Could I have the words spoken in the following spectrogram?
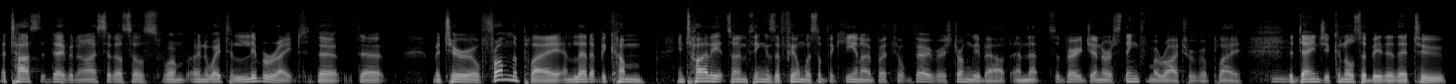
a task that David and I set ourselves from in a way to liberate the the material from the play and let it become entirely its own thing as a film was something he and I both felt very very strongly about, and that's a very generous thing from a writer of a play. The danger can also be that they're too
